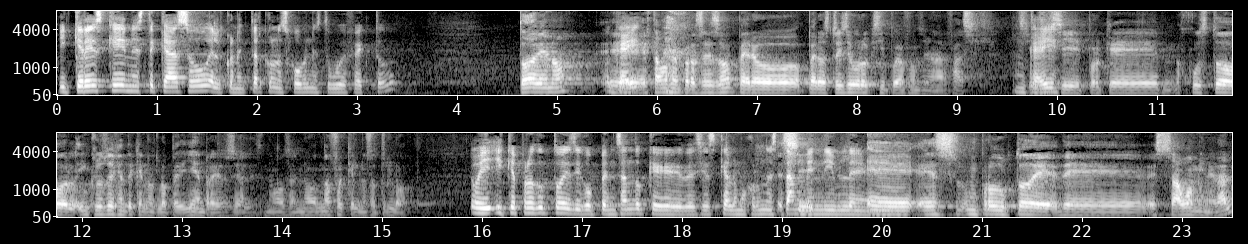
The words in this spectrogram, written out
¿Y crees que en este caso el conectar con los jóvenes tuvo efecto? Todavía no. Ok. eh, estamos en proceso, pero, pero estoy seguro que sí puede funcionar fácil. Sí, Ok. Sí, sí, porque justo, incluso hay gente que nos lo pedía en redes sociales, ¿no? O sea, no, no fue que nosotros lo, Oye, ¿y qué producto es? Digo, pensando que decías que a lo mejor no es tan Sí, vendible. eh, es un producto de, de- es agua mineral.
